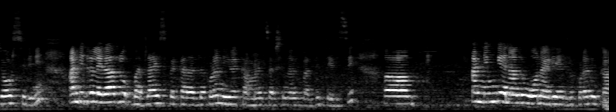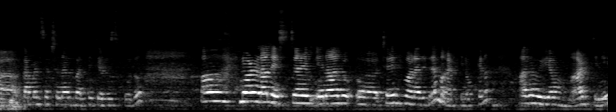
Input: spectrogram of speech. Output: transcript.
ಜೋಡಿಸಿದ್ದೀನಿ ಆ್ಯಂಡ್ ಇದರಲ್ಲಿ ಏನಾದರೂ ಬದಲಾಯಿಸ್ಬೇಕಾದನ್ನ ಕೂಡ ನೀವೇ ಕಮೆಂಟ್ ಸೆಕ್ಷನಲ್ಲಿ ಬರೆದು ತಿಳಿಸಿ. ಆ್ಯಂಡ್ ನಿಮಗೆ ಏನಾದರೂ ಓನ್ ಐಡಿಯಾ ಇದ್ದರೂ ಕೂಡ ನೀವು ಕಮೆಂಟ್ ಸೆಕ್ಷನಲ್ಲಿ ಬರ್ತಿ ತಿಳಿಸ್ಬೋದು. ನೋಡೋಣ ನೆಕ್ಸ್ಟ್ ಟೈಮ್ ಏನಾದರೂ ಚೇಂಜ್ ಮಾಡೋದಿದ್ರೆ ಮಾಡ್ತೀನಿ ಓಕೆನಾ ಆಗ ವಿಡಿಯೋ ಮಾಡ್ತೀನಿ.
